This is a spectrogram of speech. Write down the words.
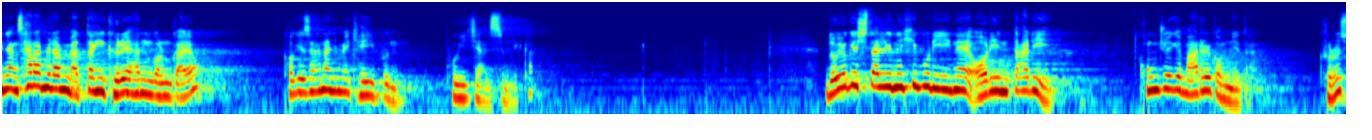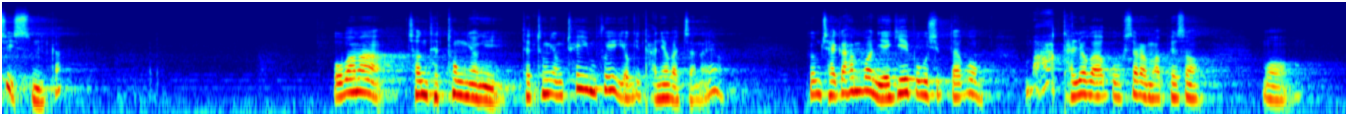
그냥 사람이라면 마땅히 그래야 한 건가요? 거기서 하나님의 개입은 보이지 않습니까? 노역에 시달리는 히브리인의 어린 딸이 공주에게 말을 겁니다. 그럴 수 있습니까? 오바마 전 대통령이 대통령 퇴임 후에 여기 다녀갔잖아요. 그럼 제가 한번 얘기해 보고 싶다고 막 달려가고 그 사람 앞에서 뭐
